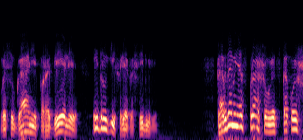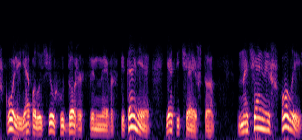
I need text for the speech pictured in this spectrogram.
Васюгане, Парабеле и других реках Сибири. Когда меня спрашивают, в какой школе я получил художественное воспитание, я отвечаю, что начальной школой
